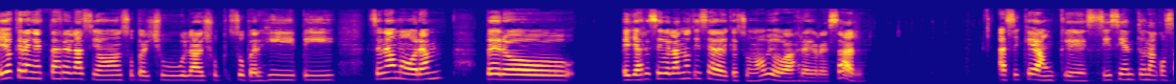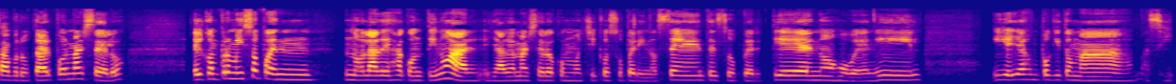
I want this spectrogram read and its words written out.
Ellos creen esta relación súper chula, súper hippie, se enamoran, pero ella recibe la noticia de que su novio va a regresar. Así que aunque sí siente una cosa brutal por Marcelo, el compromiso pues no la deja continuar. Ella ve a Marcelo como un chico súper inocente, súper tierno, juvenil. Y ella es un poquito más así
